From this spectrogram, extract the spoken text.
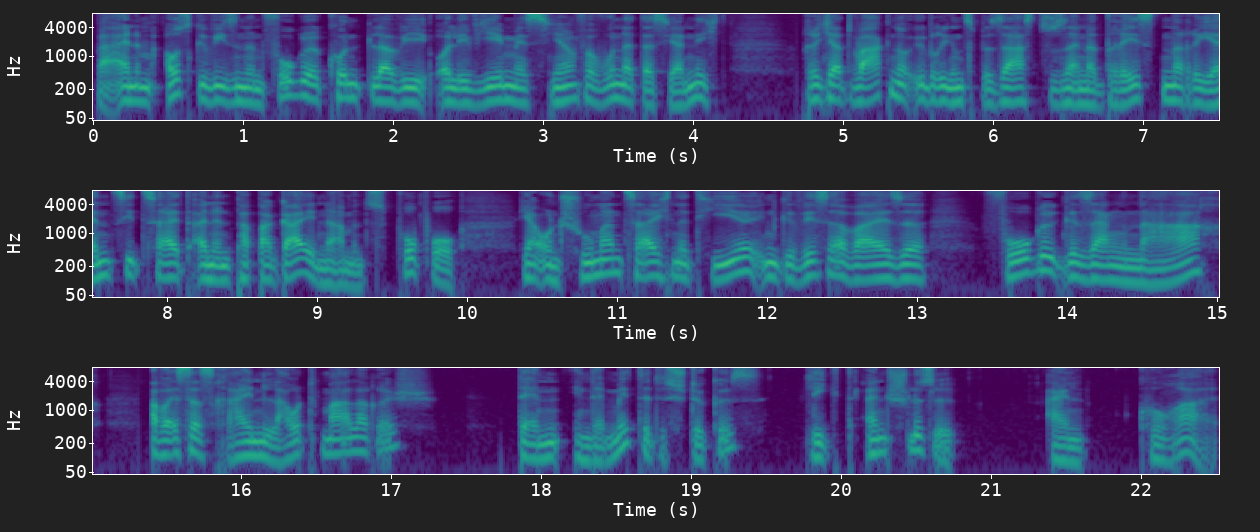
Bei einem ausgewiesenen Vogelkundler wie Olivier Messiaen verwundert das ja nicht, Richard Wagner übrigens besaß zu seiner Dresdner Rienzi-Zeit einen Papagei namens Popo. Ja, und Schumann zeichnet hier in gewisser Weise Vogelgesang nach, aber ist das rein lautmalerisch? Denn in der Mitte des Stückes liegt ein Schlüssel, ein Choral.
